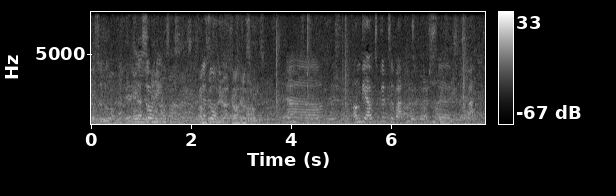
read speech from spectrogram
Lasoni. Lasoni. Uh, on the outskirts of Athens, of course, uh.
